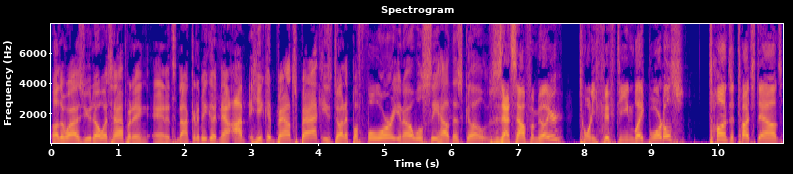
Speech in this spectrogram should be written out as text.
Otherwise, you know what's happening, and it's not going to be good. Now, I'm, he could bounce back. He's done it before. You know, we'll see how this goes. Does that sound familiar? 2015 Blake Bortles, tons of touchdowns,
